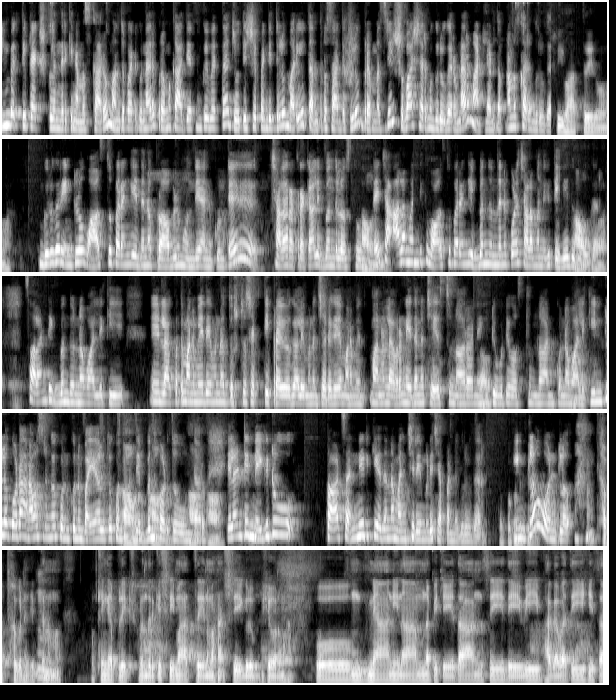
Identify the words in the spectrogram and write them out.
ఇన్భక్తి ప్రేక్షకులందరికీ నమస్కారం. మనతో పాటుకున్నారు ప్రముఖ ఆధ్యాత్మికవేత్త జ్యోతిష్య పండితులు మరియు తంత్ర సాధకులు బ్రహ్మశ్రీ సుభాష్ శర్మ గురువు గారు ఉన్నారు. మాట్లాడదాం. నమస్కారం గురుగారు. గురుగారు ఇంట్లో వాస్తు పరంగా ఏదైనా ప్రాబ్లం ఉంది అనుకుంటే చాలా రకరకాల ఇబ్బందులు వస్తూ ఉంటాయి. చాలా మందికి వాస్తు పరంగా ఇబ్బంది ఉందని కూడా చాలా మందికి తెలియదు గురుగారు. సో అలాంటి ఇబ్బంది ఉన్న వాళ్ళకి లేకపోతే మన మీద ఏమైనా దుష్ట శక్తి ప్రయోగాలు ఏమైనా జరిగాయి? మన మీద మనల్ని ఎవరైనా ఏదైనా చేస్తున్నారా? నెగిటివిటీ వస్తుందా అనుకున్న వాళ్ళకి? ఇంట్లో కూడా అనవసరంగా కొన్ని కొన్ని భయాలతో కొంతమంది ఇబ్బంది పడుతూ ఉంటారు. ఇలాంటి నెగిటివ్ థాట్స్ అన్నిటికీ ఏదైనా మంచి రెమెడీ చెప్పండి గురుగారు ఇంట్లో ఒంట్లో. తప్పకుండా చెప్తానమ్మా. ముఖ్యంగా ప్రేక్షకులందరికీ శ్రీమాత్రే నమ శ్రీ గురుభ్యో నమ. ఓం జ్ఞానినాంనపి చేతాంసి దేవి భగవతి హిస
